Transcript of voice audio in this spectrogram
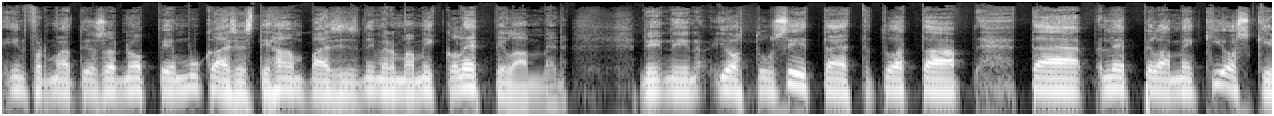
informaatiosodan oppien mukaisesti hampaisi siis nimenomaan Mikko Leppilammen, niin, niin johtuu siitä, että tuota, tämä Leppilammen kioski,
